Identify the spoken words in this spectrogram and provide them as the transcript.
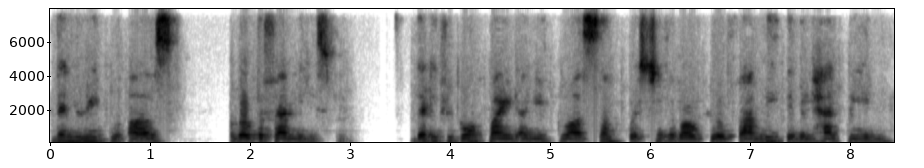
Then you need to ask about the family history. That if you don't mind, I need to ask some questions about your family. They will help me in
